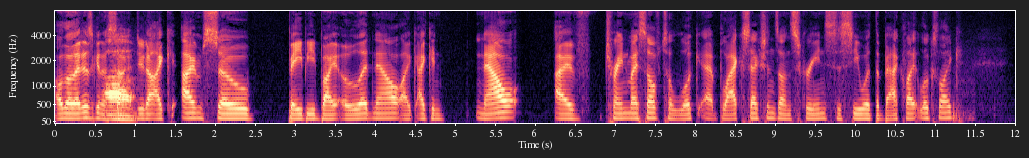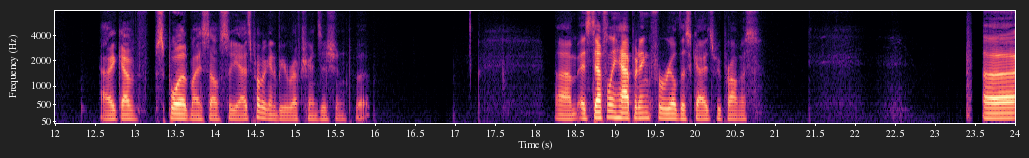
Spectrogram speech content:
Although that is gonna Ah. suck, dude. I am so babied by OLED now. Like I can now. I've trained myself to look at black sections on screens to see what the backlight looks like. Like I've spoiled myself. So yeah, it's probably gonna be a rough transition, but um, it's definitely happening for real. This guys, we promise. Uh,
